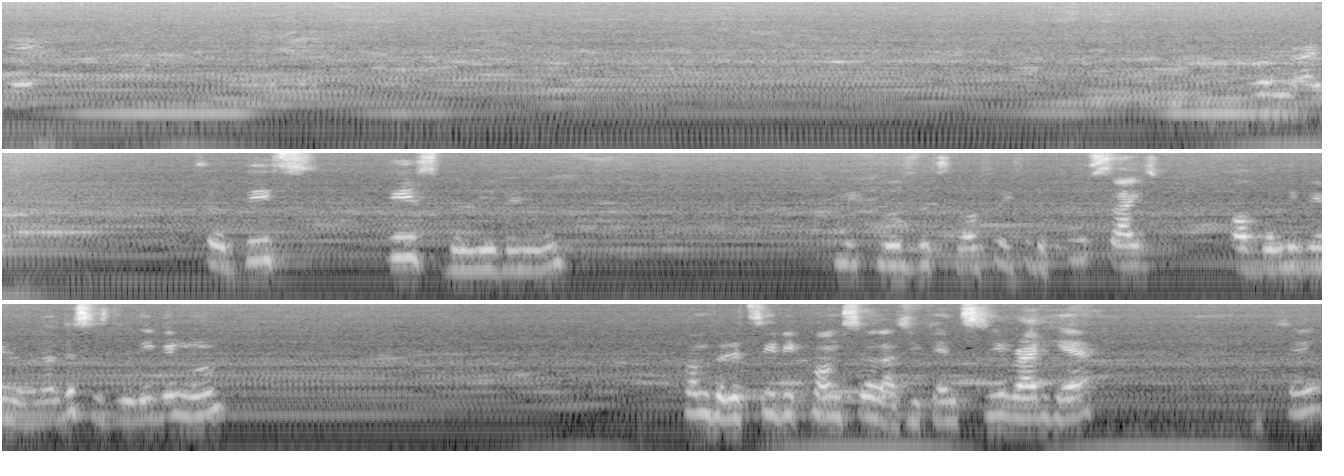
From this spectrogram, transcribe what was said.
Okay. Alright. So this is the living room. Let me close this door so you see the full size of the living room. Now this is the living room comes with a TV console as you can see right here. Okay.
